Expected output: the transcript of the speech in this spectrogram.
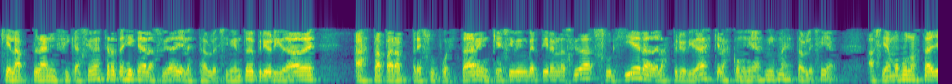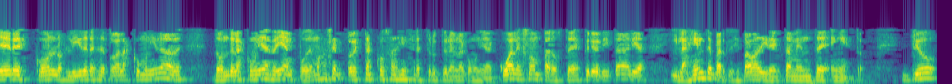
que la planificación estratégica de la ciudad y el establecimiento de prioridades hasta para presupuestar en qué se iba a invertir en la ciudad, surgiera de las prioridades que las comunidades mismas establecían. Hacíamos unos talleres con los líderes de todas las comunidades, donde las comunidades veían, podemos hacer todas estas cosas de infraestructura en la comunidad, cuáles son para ustedes prioritarias, y la gente participaba directamente en esto. Yo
